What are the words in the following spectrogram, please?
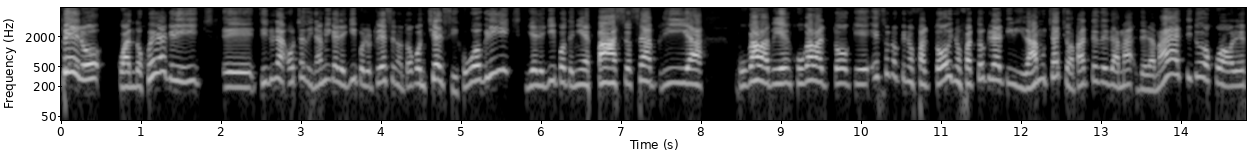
pero cuando juega Grealish eh, tiene una otra dinámica el equipo, el otro día se notó con Chelsea, jugó Grealish y el equipo tenía espacio, se abría, jugaba bien, jugaba al toque. Eso es lo que nos faltó y nos faltó creatividad, muchachos. Aparte de la, de la mala actitud de los jugadores,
